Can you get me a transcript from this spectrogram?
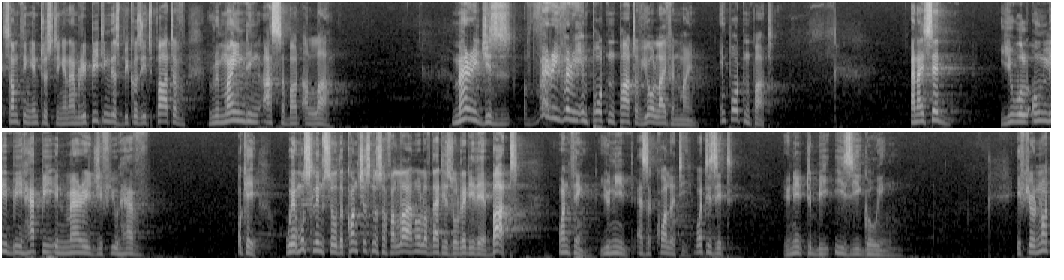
something interesting. And I'm repeating this because it's part of reminding us about Allah. Marriage is a very, very important part of your life and mine. Important part. And I said, you will only be happy in marriage if you have. Okay, we're Muslims, so the consciousness of Allah and all of that is already there. But one thing you need as a quality what is it? You need to be easygoing. If you're not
